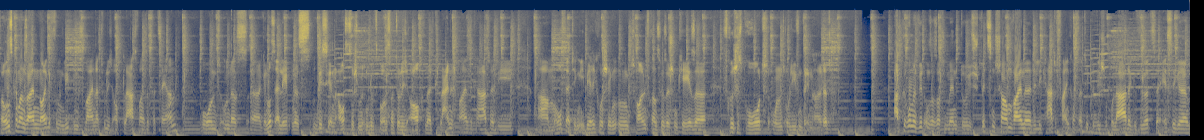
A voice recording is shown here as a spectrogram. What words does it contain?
Bei uns kann man seinen neu gefundenen Lieblingswein natürlich auch glasweise verzehren. Und um das äh, Genusserlebnis ein bisschen auszuschmücken, gibt es bei uns natürlich auch eine kleine Speisekarte, die ähm, hochwertigen Iberico-Schinken, tollen französischen Käse, frisches Brot und Oliven beinhaltet. Abgerundet wird unser Sortiment durch Spitzenschaumweine, delikate Feinkostartikel wie Schokolade, Gewürze, Essige,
